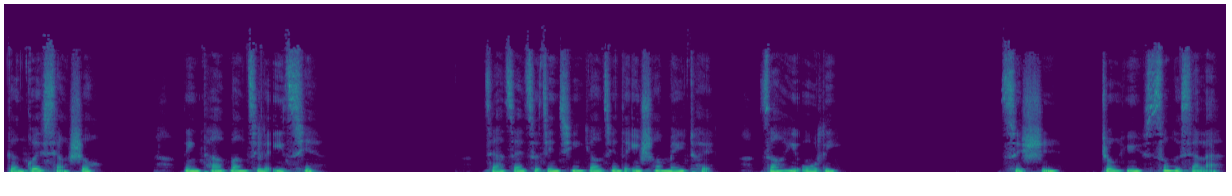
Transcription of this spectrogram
感官享受，令他忘记了一切。夹在左剑清腰间的一双美腿早已无力，此时终于松了下来。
